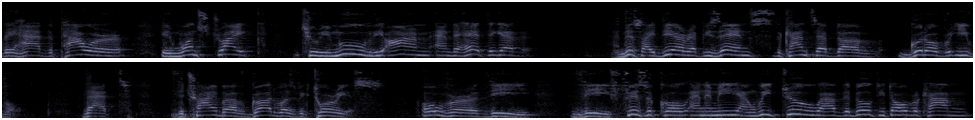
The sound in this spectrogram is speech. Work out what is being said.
they had the power in one strike to remove the arm and the head together. And this idea represents the concept of good over evil. That the tribe of Gad was victorious over the, the physical enemy, and we too have the ability to overcome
